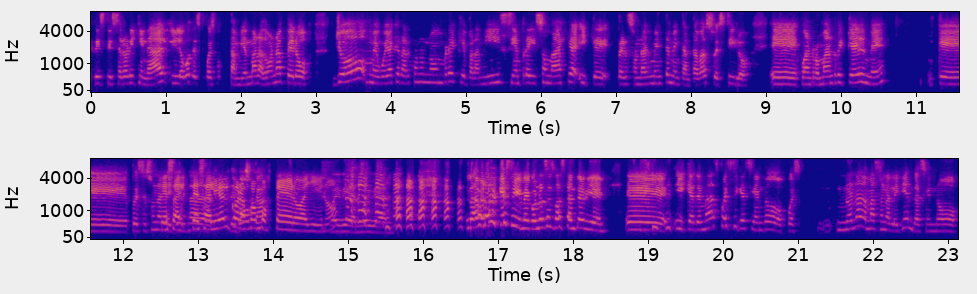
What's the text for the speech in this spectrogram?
Cristi, ser original, y luego después también Maradona, pero yo me voy a quedar con un hombre que para mí siempre hizo magia y que personalmente me encantaba su estilo, eh, Juan Román Riquelme, que pues es una te, sal, te salió el corazón boca. bostero allí, ¿no? Muy bien, muy bien. La verdad es que sí, me conoces bastante bien. Eh, y que además pues sigue siendo pues no nada más una leyenda, sino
